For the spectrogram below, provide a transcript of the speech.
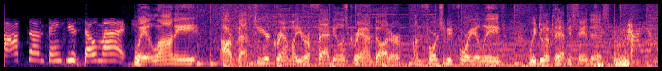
Awesome. Thank you so much. Leilani, our best to your grandma. You're a fabulous granddaughter. Unfortunately, before you leave, we do have to have you say this. Hi,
